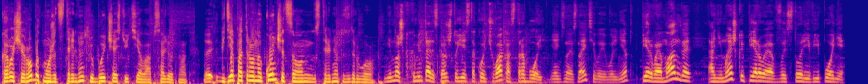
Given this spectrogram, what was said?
Короче, робот может стрельнуть любой частью тела, абсолютно. Э, где патроны кончатся, он стрельнет из другого. Немножко комментарий скажу, что есть такой чувак, Астробой. Я не знаю, знаете вы его или нет. Первая манга, анимешка первая в истории в Японии.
